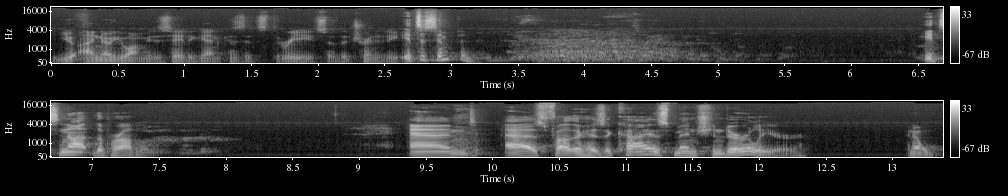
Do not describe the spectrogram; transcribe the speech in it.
You, I know you want me to say it again because it's three, so the Trinity. It's a symptom. it's not the problem. And as Father Hezekiah has mentioned earlier, you know,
